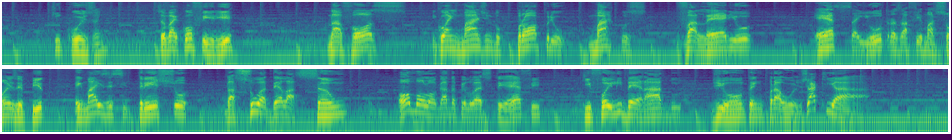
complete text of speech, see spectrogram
Que coisa, hein? Você vai conferir na voz e com a imagem do próprio Marcos Valério essa e outras afirmações, repito, em mais esse trecho da sua delação homologada pelo STF que foi liberado de ontem para hoje. Já que a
